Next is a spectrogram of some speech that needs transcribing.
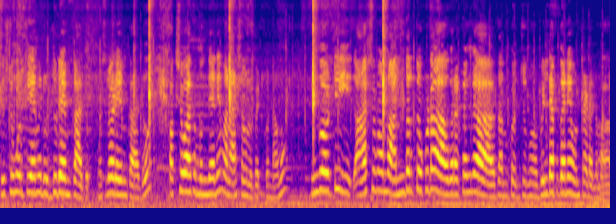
కృష్ణమూర్తి ఏమి వృద్ధుడేం కాదు ముసలోడేం కాదు పక్షవాతం ఉంది అని మన ఆశ్రమంలో పెట్టుకున్నాము. ఇంకోటి ఆశ్రమంలో అందరితో కూడా ఒక రకంగా తను కొంచెం బిల్డప్ గానే ఉంటాడు అనమాట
